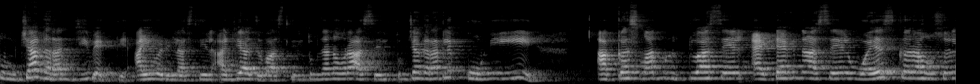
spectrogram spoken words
तुमच्या घरात जी व्यक्ती आई वडील असतील आजी आजोबा असतील तुमचा नवरा असेल तुमच्या घरातले कोणीही अकस्मात मृत्यू असेल अटॅकनं असेल वयस्कर असेल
